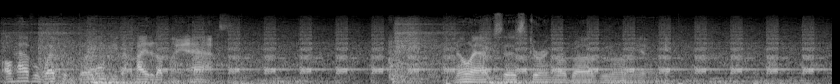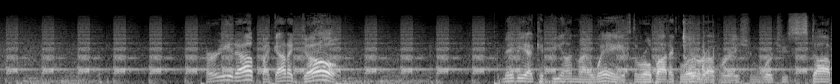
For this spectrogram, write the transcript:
I'll have a weapon, but I won't need to hide it up my ass. No access during or above. Yeah, okay. Hurry it up, I gotta go! Maybe I could be on my way if the robotic loader operation were to stop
